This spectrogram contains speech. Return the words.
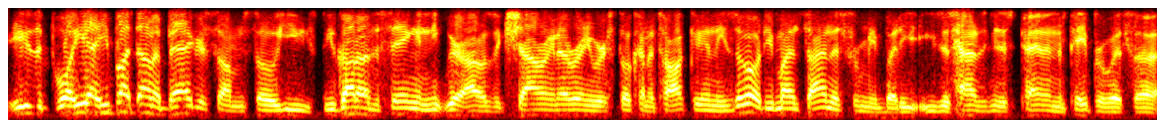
He, he's a, well, yeah, he brought down a bag or something. So he he got on the thing, and he, we were, I was like showering and everything. And we were still kind of talking, and he's like, "Oh, do you mind signing this for me?" But he, he just hands me this pen and a paper with uh,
